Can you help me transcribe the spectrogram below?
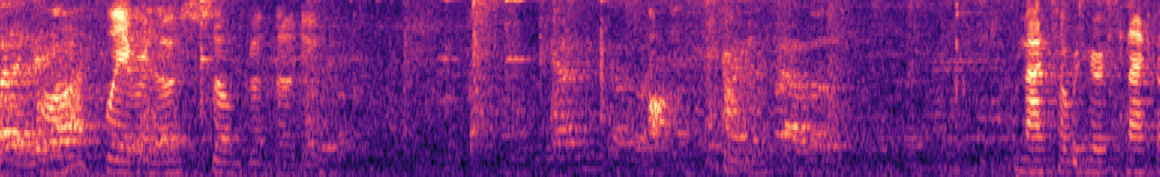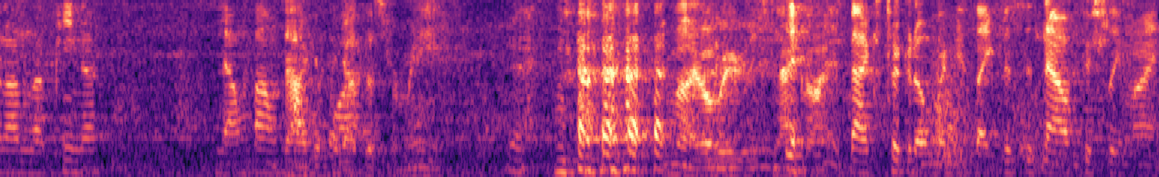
Oh, that flavor though is so good though, dude. Oh, so good. Max over here snacking on the peanuts. 两磅 I'm bound. guess I got this for me. I'm not over here just snacking on it. Max took it over. and He's like, "This is now officially mine."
